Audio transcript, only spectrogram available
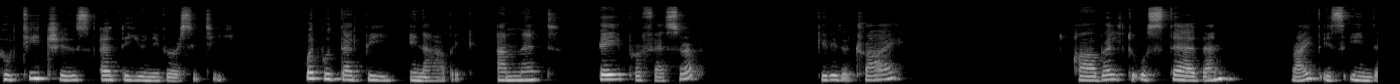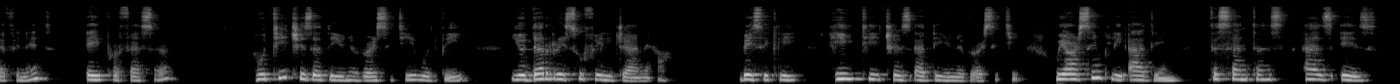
who teaches at the university. What would that be in Arabic? I met a professor. Give it a try. قابلت أستاذا right it's indefinite a professor who teaches at the university would be يدرس في الجامعة Basically, he teaches at the university. We are simply adding the sentence as is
